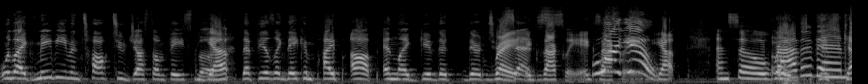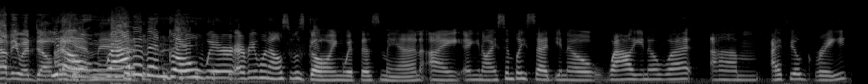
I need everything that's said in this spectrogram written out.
or like maybe even talked to just on Facebook. Yep. That feels like they can pipe up and like give their their two right, cents. exactly, Who are you? Yep. And so rather than Kathy went down you know, man. rather than go where everyone else was going with this man, I, I- you know, I simply said, you know, wow, you know what? Um, I feel great.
